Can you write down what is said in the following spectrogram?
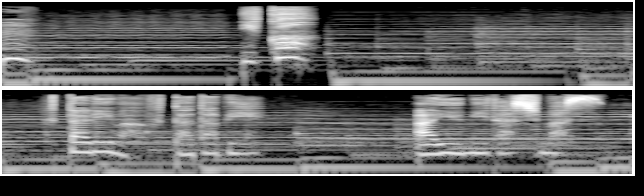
うん。行こう。二人は再び歩み出します。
